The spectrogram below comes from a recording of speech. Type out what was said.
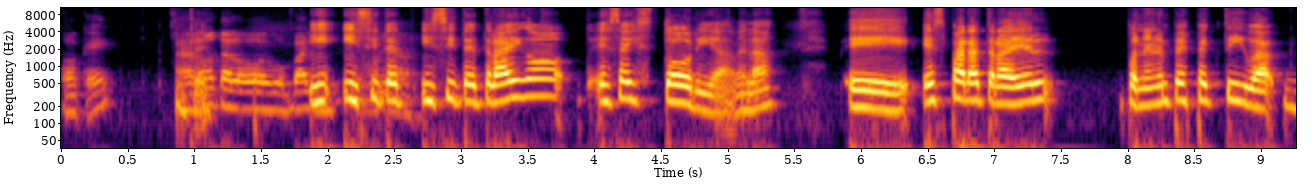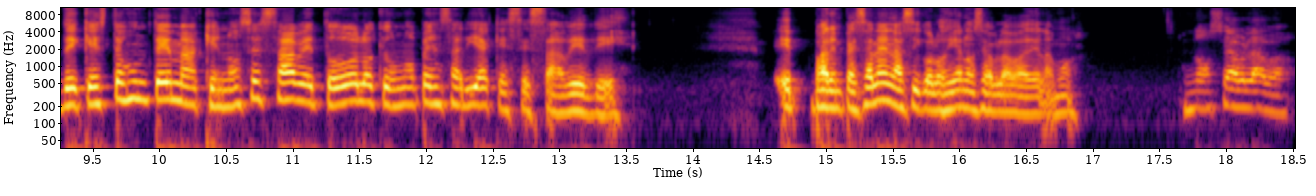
Ok. Anótalo, y, y, si te, y si te traigo esa historia, ¿verdad? Eh, es para traer, poner en perspectiva de que este es un tema que no se sabe todo lo que uno pensaría que se sabe de. Eh, para empezar, en la psicología no se hablaba del amor. No se hablaba.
